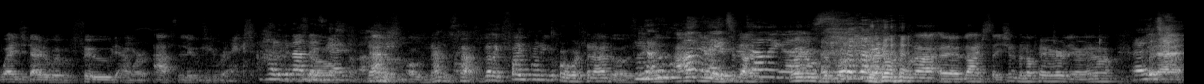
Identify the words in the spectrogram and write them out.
wedged out of it with food and we're absolutely wrecked. How did the Nando's so, go? Nando's, oh, Nando's class. We got like 500 euro worth of Nando's. It No. was absolutely thanks for fantastic. telling Went over us. the bla- went over the uh, lunch, so you should have been up here earlier, you know. But uh,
